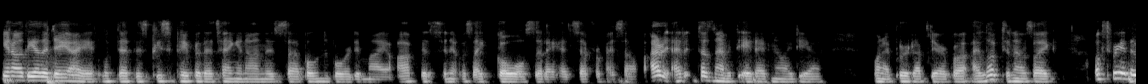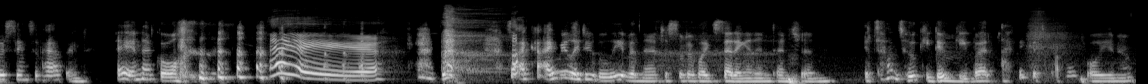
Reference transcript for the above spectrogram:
You know, the other day I looked at this piece of paper that's hanging on this uh, bulletin board in my office, and it was like goals that I had set for myself. I, I, it doesn't have a date. I have no idea when I put it up there, but I looked and I was like, oh, three of those things have happened. Hey, isn't that cool? hey. so I, I really do believe in that, just sort of like setting an intention. It sounds hooky dooky, mm. but I think it's powerful, you know?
